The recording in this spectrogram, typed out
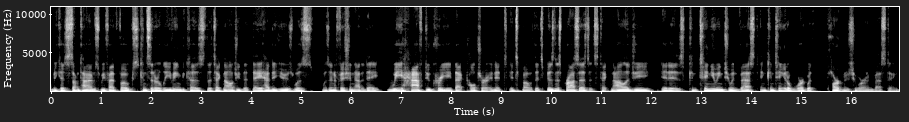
because sometimes we've had folks consider leaving because the technology that they had to use was was inefficient out of date. We have to create that culture and it's it's both. It's business process, it's technology, it is continuing to invest and continue to work with partners who are investing.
